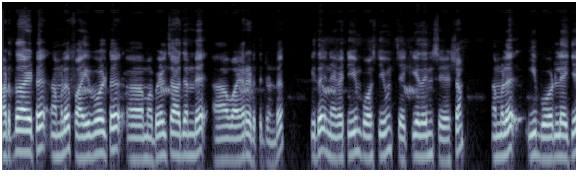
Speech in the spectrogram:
അടുത്തതായിട്ട് നമ്മൾ ഫൈവ് വോൾട്ട് മൊബൈൽ ചാർജറിന്റെ വയർ എടുത്തിട്ടുണ്ട്. ഇത് നെഗറ്റീവും പോസിറ്റീവും ചെക്ക് ചെയ്തതിന് ശേഷം നമ്മൾ ഈ ബോർഡിലേക്ക്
